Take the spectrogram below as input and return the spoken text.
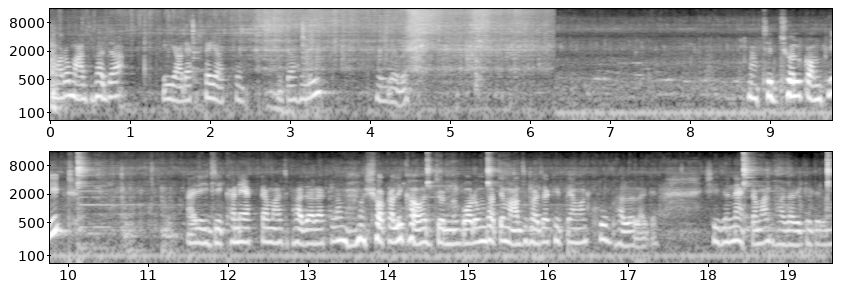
আমারও মাছ ভাজা, এই আর একটাই আছে, এটা হলেই হয়ে যাবে। মাছের ঝোল কমপ্লিট। আর এই যেখানে একটা মাছ ভাজা রাখলাম, আমার সকালে খাওয়ার জন্য, গরম ভাতে মাছ ভাজা খেতে আমার খুব ভালো লাগে। সেই জন্য একটা মাছ ভাজা রেখে দিলাম।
